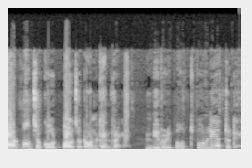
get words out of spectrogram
গড় পঞ্চকোট পর্যটন কেন্দ্রে। Bureau report Purulia today.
